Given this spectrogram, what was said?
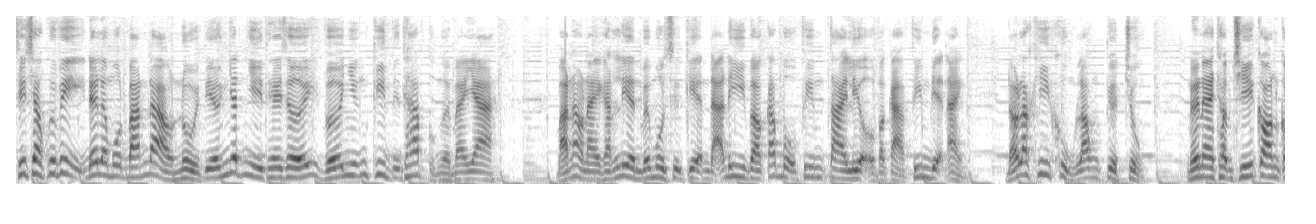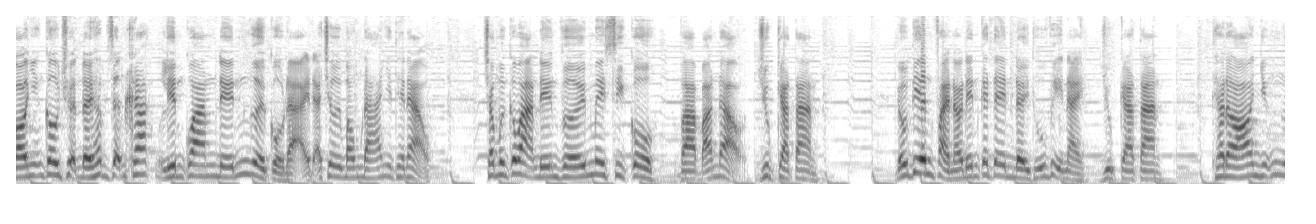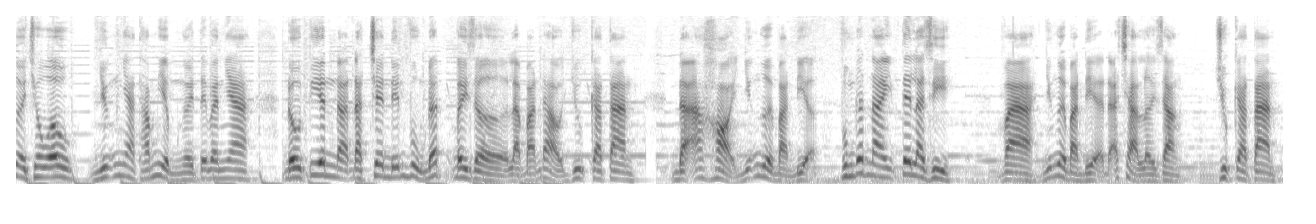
Xin chào quý vị, đây là một bán đảo nổi tiếng nhất nhì thế giới với những kim tự tháp của người Maya. Bán đảo này gắn liền với một sự kiện đã đi vào các bộ phim tài liệu và cả phim điện ảnh, đó là khi khủng long tuyệt chủng. Nơi này thậm chí còn có những câu chuyện đầy hấp dẫn khác liên quan đến người cổ đại đã chơi bóng đá như thế nào. Chào mừng các bạn đến với Mexico và bán đảo Yucatan. Đầu tiên phải nói đến cái tên đầy thú vị này, Yucatan. Theo đó, những người châu Âu, những nhà thám hiểm người Tây Ban Nha đầu tiên là đặt chân đến vùng đất bây giờ là bán đảo Yucatan đã hỏi những người bản địa vùng đất này tên là gì và những người bản địa đã trả lời rằng Yucatan.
